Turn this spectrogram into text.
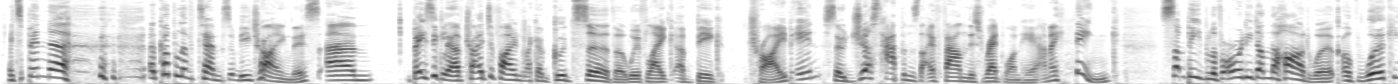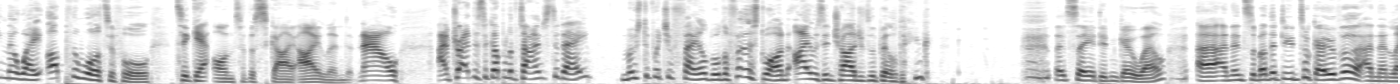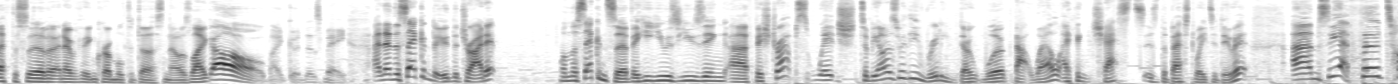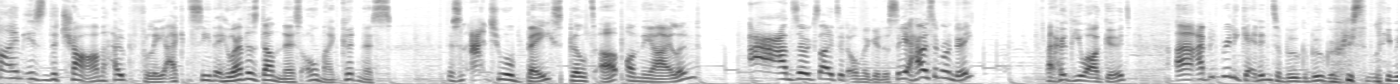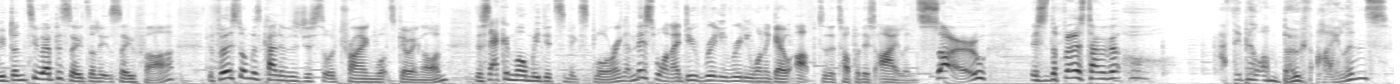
it's been uh, a couple of attempts at me trying this. Um, basically, I've tried to find like a good server with like a big tribe in. So just happens that I found this red one here, and I think some people have already done the hard work of working their way up the waterfall to get onto the Sky Island. Now, I've tried this a couple of times today, most of which have failed. Well, the first one, I was in charge of the building. Let's say it didn't go well. Uh, and then some other dude took over and then left the server and everything crumbled to dust. And I was like, oh my goodness me. And then the second dude that tried it, on the second server, he was using uh, fish traps, which, to be honest with you, really don't work that well. I think chests is the best way to do it. Um, so yeah, third time is the charm. Hopefully, I can see that whoever's done this, oh my goodness, there's an actual base built up on the island. Ah, I'm so excited. Oh my goodness. So yeah, how's everyone doing? I hope you are good. Uh, I've been really getting into Booga Booga recently. We've done two episodes on it so far. The first one was kind of just sort of trying what's going on. The second one, we did some exploring. And this one, I do really, really want to go up to the top of this island. So, this is the first time we've... Oh, have they built on both islands?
